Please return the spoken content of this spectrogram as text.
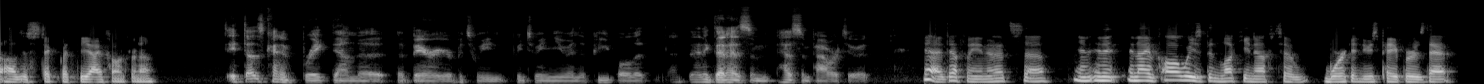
I'll just stick with the iPhone for now it does kind of break down the the barrier between between you and the people. That I think that has some has some power to it. Yeah, definitely. And that's uh, and and, it, and I've always been lucky enough to work at newspapers that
